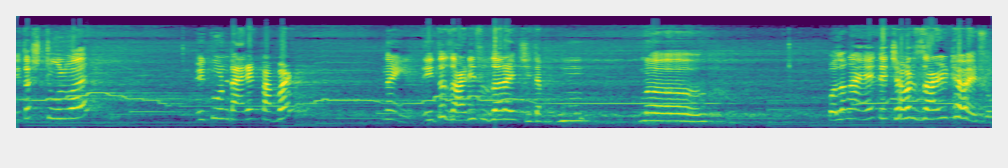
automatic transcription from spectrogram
इथं स्टूलवर इथून डायरेक्ट पापड नाही इथं जाडी सुधारायची. त्या पलंग आहे त्याच्यावर जाळी ठेवायचो.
